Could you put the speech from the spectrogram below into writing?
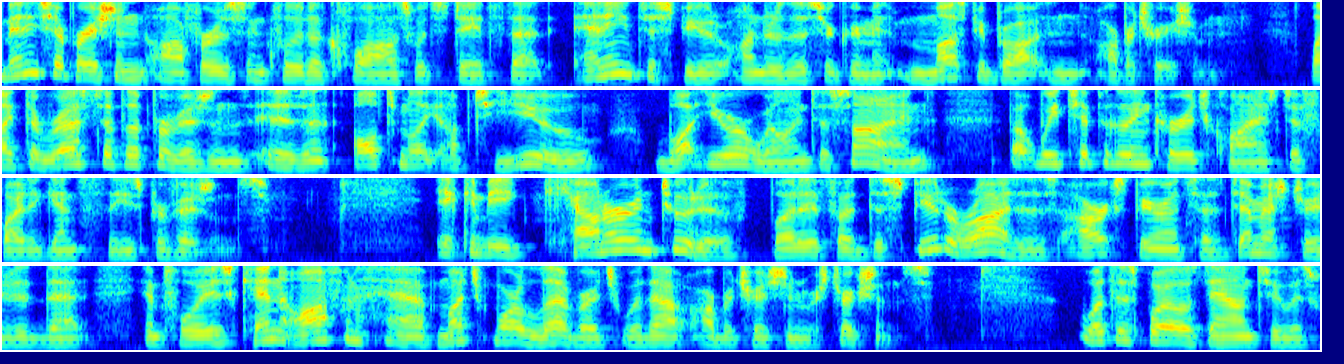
Many separation offers include a clause which states that any dispute under this agreement must be brought in arbitration. Like the rest of the provisions, it is ultimately up to you what you are willing to sign, but we typically encourage clients to fight against these provisions. It can be counterintuitive, but if a dispute arises, our experience has demonstrated that employees can often have much more leverage without arbitration restrictions. What this boils down to is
